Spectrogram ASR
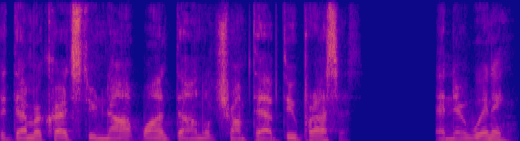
the Democrats do not want Donald Trump to have due process, and they're winning.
